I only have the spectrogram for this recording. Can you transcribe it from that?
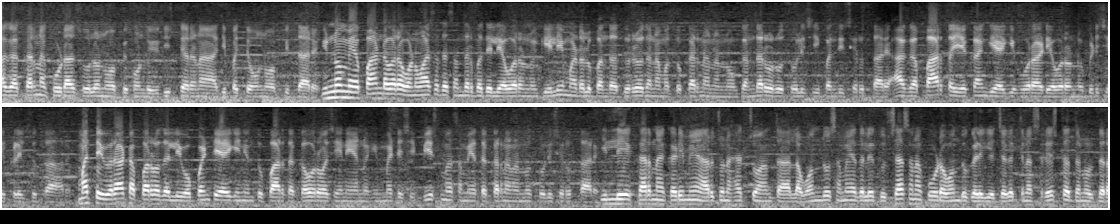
ಆಗ ಕರ್ಣ ಕೂಡ ಸೋಲನ್ನು ಒಪ್ಪಿಕೊಂಡು ಯುಧಿಷ್ಠಿರನ ಆಧಿಪತ್ಯವನ್ನು ಒಪ್ಪಿದ್ದಾರೆ. ಇನ್ನೊಮ್ಮೆ ಪಾಂಡವರ ವನವಾಸದ ಸಂದರ್ಭದಲ್ಲಿ ಅವರನ್ನು ಗೇಲಿ ಮಾಡಲು ಬಂದ ದುರ್ಯೋಧನ ಮತ್ತು ಕರ್ಣನನ್ನು ಗಂಧರ್ವರು ಸೋಲಿಸಿ ಬಂಧಿಸಿರುತ್ತಾರೆ. ಆಗ ಪಾರ್ಥ ಏಕಾಂಗಿಯಾಗಿ ಹೋರಾಡಿ ಅವರನ್ನು ಬಿಡಿಸಿ ಕಳಿಸುತ್ತಾರೆ ಮತ್ತೆ ವಿರಾಟ ಪರ್ವದಲ್ಲಿ ಒಬ್ಬಂಟಿಯಾಗಿ ನಿಂತು ಪಾರ್ಥ ಕೌರವ ಸೇನೆಯನ್ನು ಹಿಮ್ಮೆಟ್ಟಿಸಿ ಭೀಷ್ಮ ಸಮೇತ ಕರ್ಣನನ್ನು ಸೋಲಿಸಿರುತ್ತಾರೆ. ಇಲ್ಲಿ ಕರ್ಣ ಕಡಿಮೆ, ಅರ್ಜುನ ಹೆಚ್ಚು ಅಂತ ಅಲ್ಲ. ಒಂದು ಸಮಯದಲ್ಲಿ ದುಶಾಸನ ಕೂಡ ಒಂದು ಗಳಿಗೆ ಜಗತ್ತಿನ ಶ್ರೇಷ್ಠ ಧನುರ್ಧರ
